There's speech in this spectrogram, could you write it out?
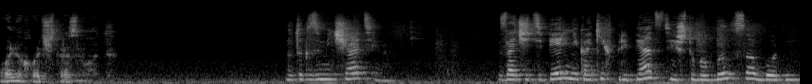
Оля хочет развод. Ну так замечательно. Значит, теперь никаких препятствий, чтобы был свободным.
